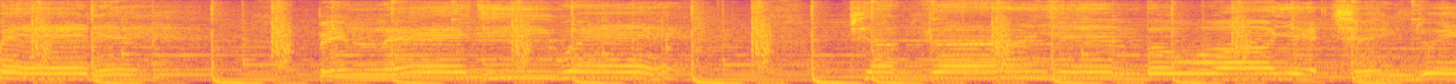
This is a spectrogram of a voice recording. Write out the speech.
မဲ့တယ်ပင်လေကြီးဝဲဖြတ်သန်းရင်ဘဝရဲ့ချိန်တွေ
